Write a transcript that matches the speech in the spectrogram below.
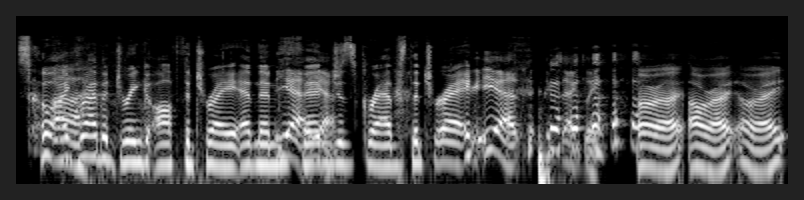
so I uh, grab a drink off the tray, and then Yeah, Fed yeah. just grabs the tray. Yeah, exactly. All right, all right, all right.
